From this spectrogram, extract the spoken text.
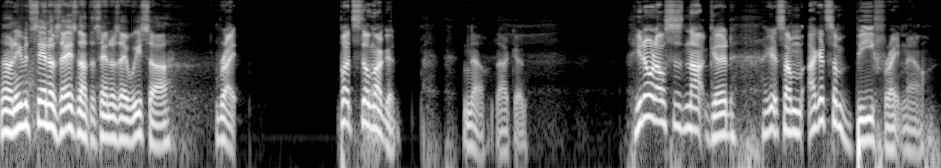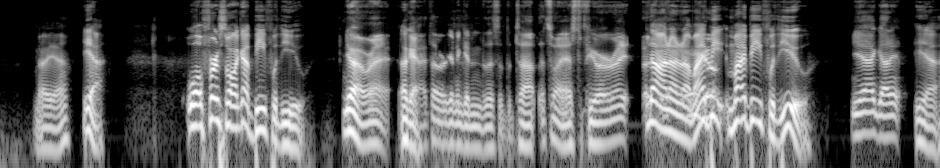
No, and even San Jose is not the San Jose we saw. Right. But still not good. No, not good. You know what else is not good? I get some I get some beef right now. Oh yeah. Yeah. Well, first of all, I got beef with you. Yeah, right. Okay. Yeah, I thought we were gonna get into this at the top. That's why I asked if you were right. No, no, no. My go. beef my beef with you Yeah, I got it. Yeah.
